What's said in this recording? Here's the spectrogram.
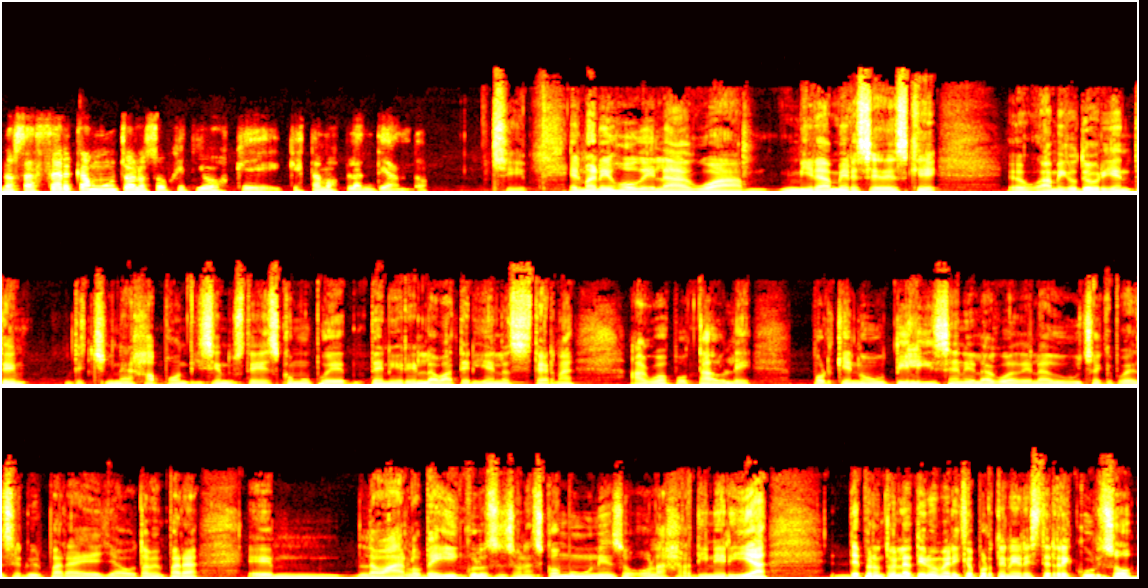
nos acerca mucho a los objetivos que, estamos planteando. Sí, el manejo del agua, mira Mercedes que eh, amigos de Oriente, de China, Japón, dicen ustedes cómo pueden tener en la batería, en la cisterna, agua potable porque no utilizan el agua de la ducha que puede servir para ella o también para em, lavar los vehículos en zonas comunes o, la jardinería. De pronto en Latinoamérica por tener este recurso,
